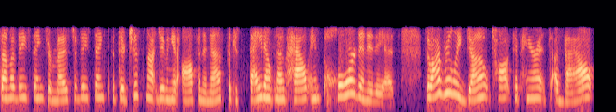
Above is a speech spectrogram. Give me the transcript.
some of these things or most of these things, but they're just not doing it often enough because they don't know how important it is. So I really don't talk to parents about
